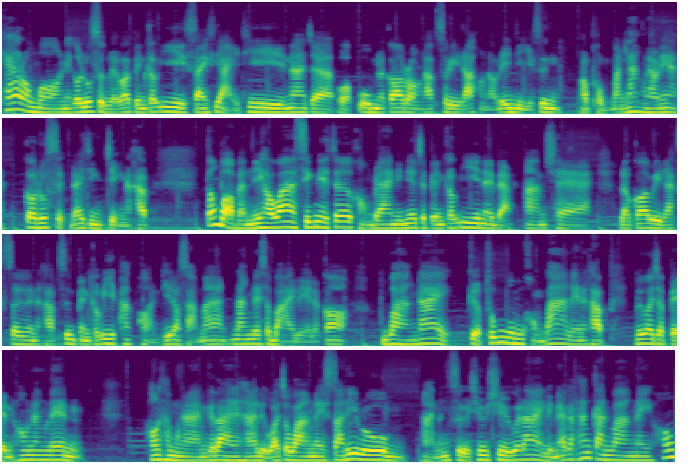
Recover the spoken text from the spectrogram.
แค่เรามองเนี่ยก็รู้สึกเลยว่าเป็นเก้าอี้ไซส์ใหญ่ที่น่าจะอบอุ้ม แล้วก็รองรับสรีระของเราได้ดี ซึ่งพอผมมานั่งแล้วเนี่ยก็รู้สึกได้จริง ๆ นะครับต้องบอกแบบนี้ครับว่าซิกเนเจอร์ของแบรนด์นี้เนี่ยจะเป็นเก้าอี้ในแบบอาร์มแชร์แล้วก็รีแลกเซอร์นะครับซึ่งเป็นเก้าอี้พักผ่อนที่เราสามารถนั่งได้สบายเลย แล้วก็วางได้เกือบทุกมุมของบ้านเลยนะครับไม่ว่าจะเป็นห้องนั่งเล่น ห้องทำงานก็ได้นะฮะหรือว่าจะวางใน study room อ่านหนังสือชิลๆก็ได้ หรือแม้กระทั่งการวางในห้อง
